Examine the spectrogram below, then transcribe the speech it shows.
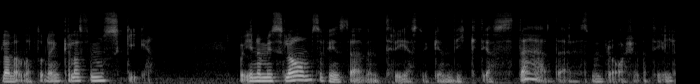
bland annat och den kallas för moské. Och inom islam så finns det även tre stycken viktiga städer som är bra att känna till.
